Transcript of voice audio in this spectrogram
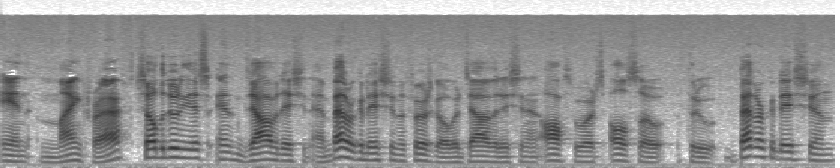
in Minecraft. So I'll be doing this in Java Edition and Bedrock Edition, the first go with Java Edition and afterwards also through Bedrock Edition.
